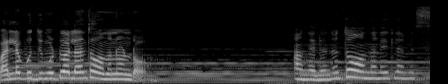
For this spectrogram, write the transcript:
വല്ല ബുദ്ധിമുട്ടും വല്ലതും തോന്നണുണ്ടോ? അങ്ങനെയൊന്നും തോന്നണില്ല മിസ്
